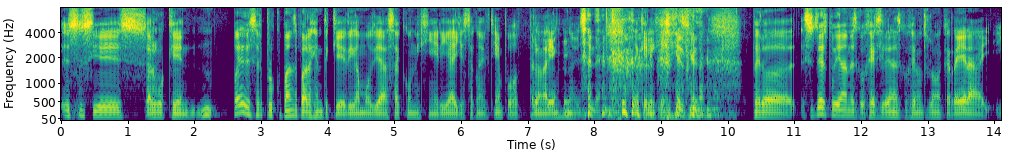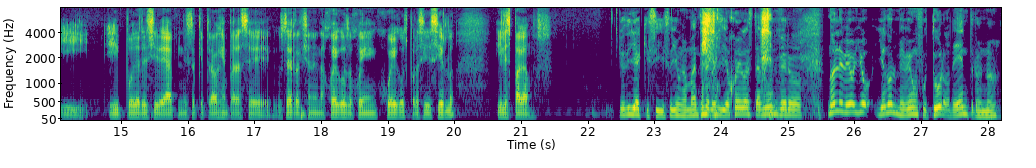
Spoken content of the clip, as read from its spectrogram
Eso sí es algo que puede ser preocupante para la gente que, digamos, ya saca una ingeniería y ya está con el tiempo. Perdonarían, no sé que la ingeniería es buena. Pero si ustedes pudieran escoger, si deben escoger una carrera y, y poder decir, ah, necesito que trabajen para hacer, ustedes reaccionen a juegos o jueguen juegos, por así decirlo, y les pagamos. Yo diría que sí, soy un amante de los videojuegos también, pero no le veo yo, yo no me veo un futuro dentro, ¿no?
